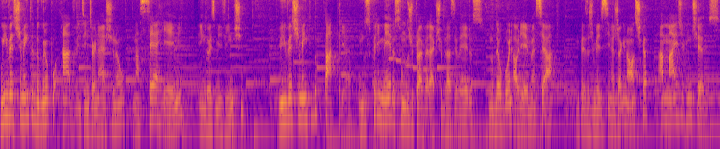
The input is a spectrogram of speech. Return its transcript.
o investimento do grupo Advent International na CRM em 2020 e o investimento do Pátria, um dos primeiros fundos de private equity brasileiros, no Delboni Auriem SA empresa de medicina diagnóstica, há mais de 20 anos.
